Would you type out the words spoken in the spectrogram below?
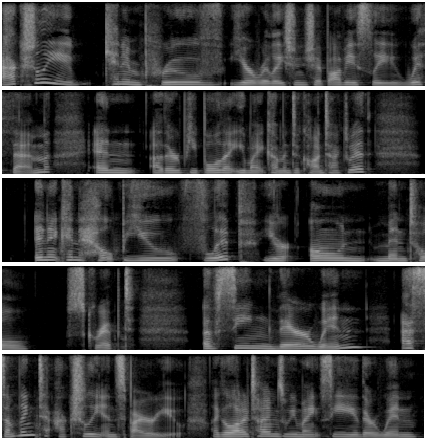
actually can improve your relationship, obviously, with them and other people that you might come into contact with. And it can help you flip your own mental script of seeing their win as something to actually inspire you. Like a lot of times we might see their win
